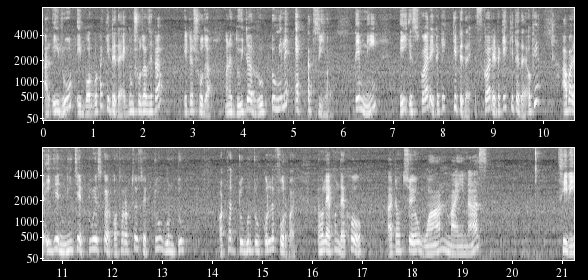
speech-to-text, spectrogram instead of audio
আর এই রুট এই বর্গটা কেটে দেয়, একদম সোজা যেটা, এটা সোজা। মানে দুইটা রুট টু মিলে একটা থ্রি হয়। তেমনি এই স্কোয়ার এটাকে কেটে দেয় স্কোয়ার এটাকে কেটে দেয় ওকে আবার এই যে নিচে টু স্কোয়ার কথার অর্থ হচ্ছে টু গুণ টু অর্থাৎ টু গুণ টু করলে ফোর হয়। তাহলে এখন দেখো, এটা হচ্ছে ওয়ান মাইনাস থ্রি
